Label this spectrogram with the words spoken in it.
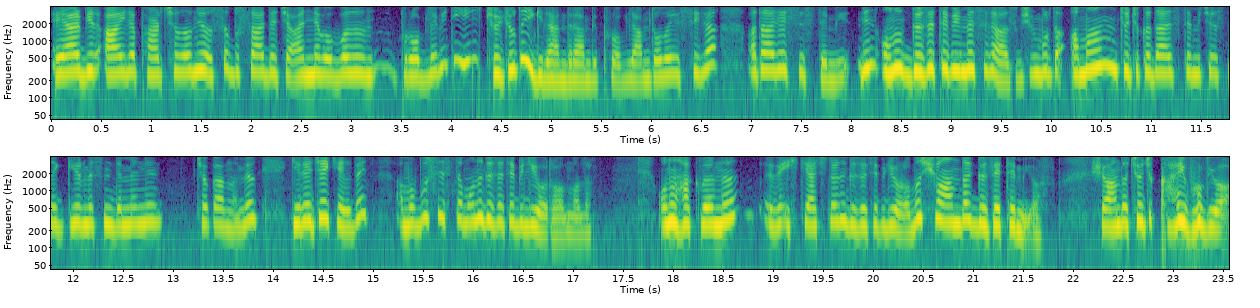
Eğer bir aile parçalanıyorsa bu sadece anne babanın problemi değil, çocuğu da ilgilendiren bir problem. Dolayısıyla adalet sisteminin onu gözetebilmesi lazım. Şimdi burada aman çocuk adalet sistemi içerisine girmesin demenin çok anlamı yok. Girecek elbet ama bu sistem onu gözetebiliyor olmalı. Onun haklarını ve ihtiyaçlarını gözetebiliyor olmalı. Şu anda gözetemiyor. Şu anda çocuk kayboluyor.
